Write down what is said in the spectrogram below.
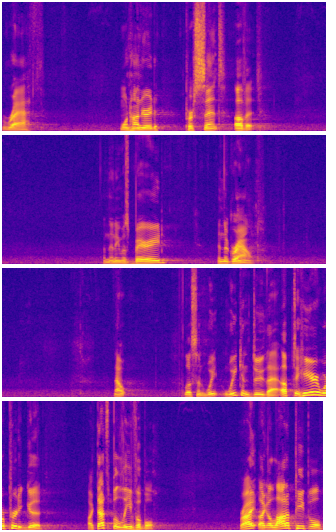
wrath. 100% of it. And then he was buried in the ground. Now, listen, we, we can do that. Up to here, we're pretty good. Like, that's believable right? Like a lot of people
